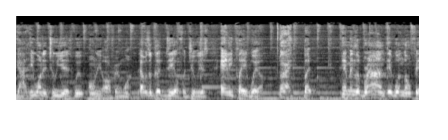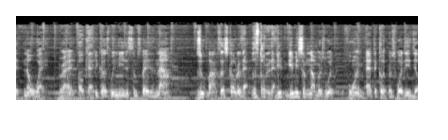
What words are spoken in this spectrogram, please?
got. He wanted two years. We were only offering one. That was a good deal for Julius, and he played well. All right. But him and LeBron, it wasn't gonna fit no way, right? Okay. Because we needed some space. Now, Zubac, let's go to that. Let's go to that. Gi- give me some numbers with, for him at the Clippers. What did he do?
